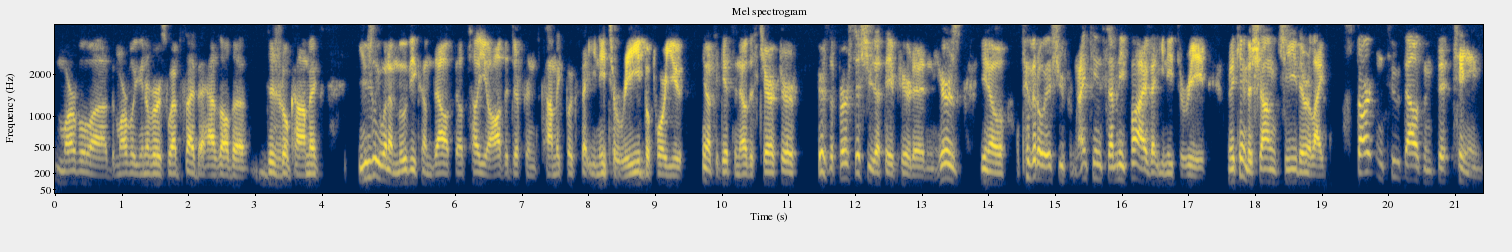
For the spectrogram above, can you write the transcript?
Marvel, uh, the Marvel Universe website that has all the digital comics, usually when a movie comes out, they'll tell you all the different comic books that you need to read before you, you know, to get to know this character. Here's the first issue that they appeared in. And here's you know, a pivotal issue from 1975 that you need to read. When it came to Shang-Chi, they were like, start in 2015.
